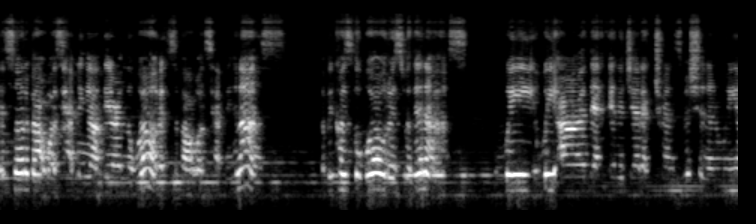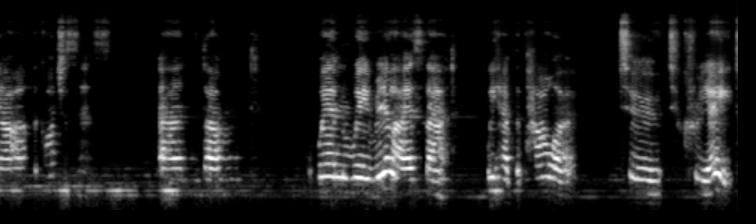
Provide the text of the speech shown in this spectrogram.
it's not about what's happening out there in the world, it's about what's happening in us. Because the world is within us, we we are that energetic transmission and we are the consciousness. And um, when we realize that we have the power to to create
